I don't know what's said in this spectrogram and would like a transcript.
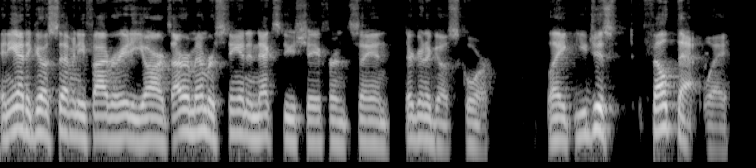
and he had to go seventy-five or eighty yards. I remember standing next to you, Schaefer, and saying they're going to go score. Like you just felt that way.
